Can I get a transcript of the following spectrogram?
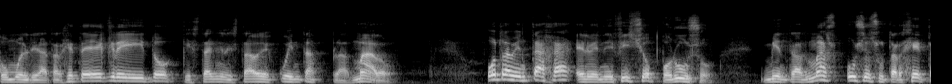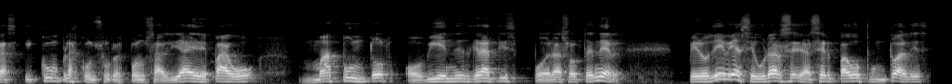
como el de la tarjeta de crédito que está en el estado de cuentas plasmado. Otra ventaja, el beneficio por uso. Mientras más use sus tarjetas y cumplas con sus responsabilidades de pago, más puntos o bienes gratis podrás obtener. Pero debe asegurarse de hacer pagos puntuales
